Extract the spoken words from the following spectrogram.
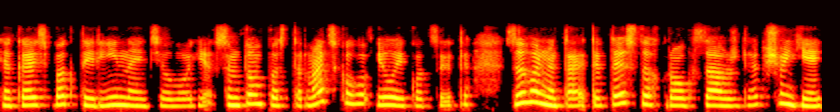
якась бактерійна етіологія, симптом пастернацького і лейкоцити. Запам'ятайте, в тестах крок завжди, якщо є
